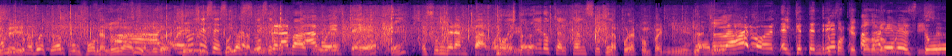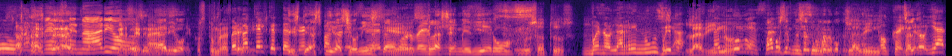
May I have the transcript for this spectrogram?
con esto me voy a quedar conforme. Saluda, Sí. saluda. Sí, No sí. necesitas No. Es un gran pago ¿eh? este, ¿eh? ¿Eh? Es un gran pago. No, está- Dinero que alcance. La pura compañía. Claro, el que tendrías Tú que todo pagar lo eres tú. Mercenario. Mercenario. Te acostumbraste ¿Verdad ahí. que el que tendría Este que pagar aspiracionista, es él clase mediero. Nosotros. Bueno, la renuncia. Bueno, Ladino. Está Vamos a empezar con la revocación. Ladino. Ok, ¿Sale? pero ya,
